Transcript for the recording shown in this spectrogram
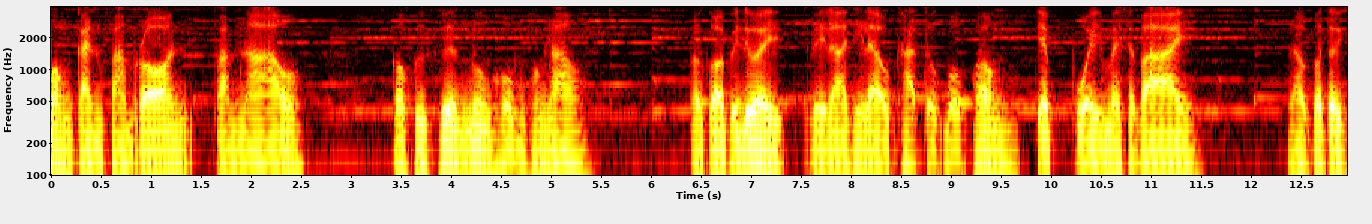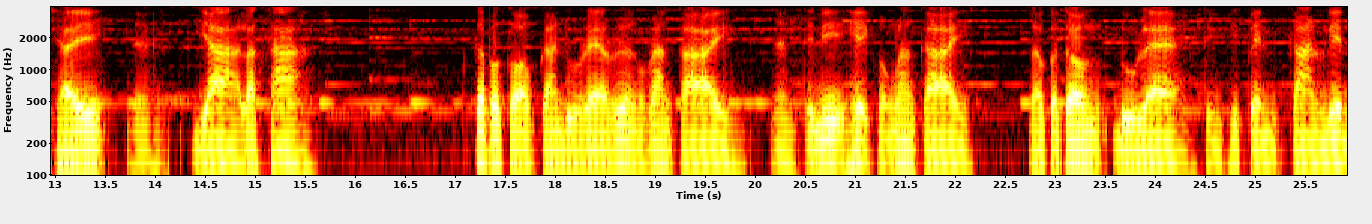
ป้องกันความร้อนความหนาว ก็คือเครื่องนุ่งห่มของเรา ประกอบไปด้วยเวลาที่เราขาดตกบกพร่อง เจ็บป่วยไม่สบาย เราก็ต้องใช้ยารักษา ก็ประกอบการดูแลเรื่องร่างกายนะทีนี้เหตุของร่างกาย เราก็ต้องดูแลสิ่งที่เป็นการเรียน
